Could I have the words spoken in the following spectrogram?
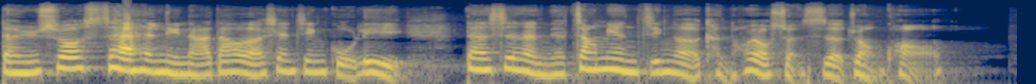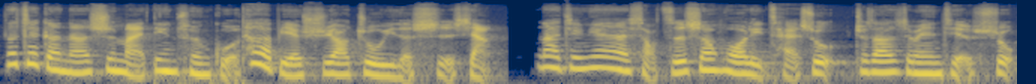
等于说虽然你拿到了现金股利，但是呢，你的账面金额可能会有损失的状况哦。那这个呢，是买定存股特别需要注意的事项。那今天的小资生活理财术就到这边结束，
